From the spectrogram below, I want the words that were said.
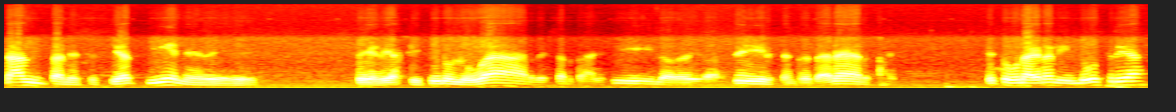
tanta necesidad tiene de, de, asistir a un lugar, de estar tranquilo, de divertirse, entretenerse. Esto es una gran industria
